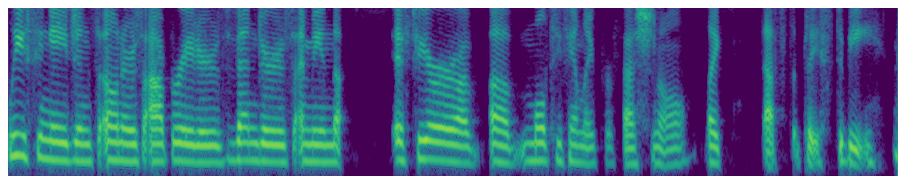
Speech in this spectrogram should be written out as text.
leasing agents, owners, operators, vendors. I mean, the, if you're a, a multifamily professional, like that's the place to be.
